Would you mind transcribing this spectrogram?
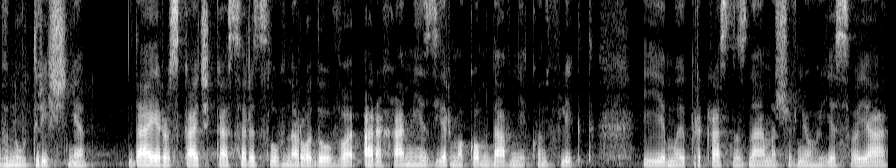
внутрішнє, да, і розкачка серед слуг народу в Арахамії з Єрмаком давній конфлікт. І ми прекрасно знаємо, що в нього є своя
